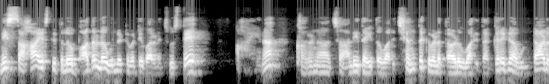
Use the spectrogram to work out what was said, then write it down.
నిస్సహాయ స్థితిలో బాధల్లో ఉన్నటువంటి వారిని చూస్తే ఆయన కరుణ జాలి వారి చెంతకు వెళతాడు వారి దగ్గరగా ఉంటాడు.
